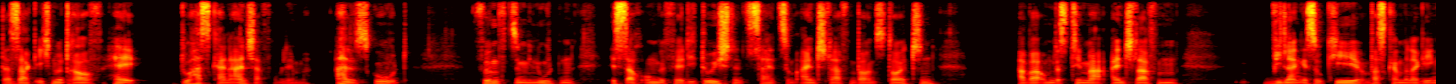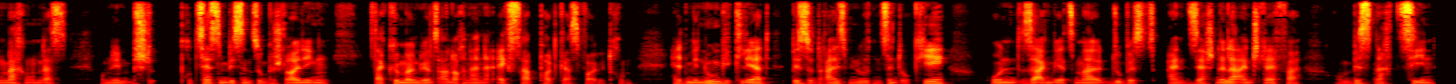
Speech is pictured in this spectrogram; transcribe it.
Da sag ich nur drauf, hey, du hast keine Einschlafprobleme. Alles gut. 15 Minuten ist auch ungefähr die Durchschnittszeit zum Einschlafen bei uns Deutschen. Aber um das Thema Einschlafen, wie lang ist okay, was kann man dagegen machen, um das, um den Prozess ein bisschen zu beschleunigen, da kümmern wir uns auch noch in einer extra Podcast-Folge drum. Hätten wir nun geklärt, bis zu 30 Minuten sind okay und sagen wir jetzt mal, du bist ein sehr schneller Einschläfer und bist nach 10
